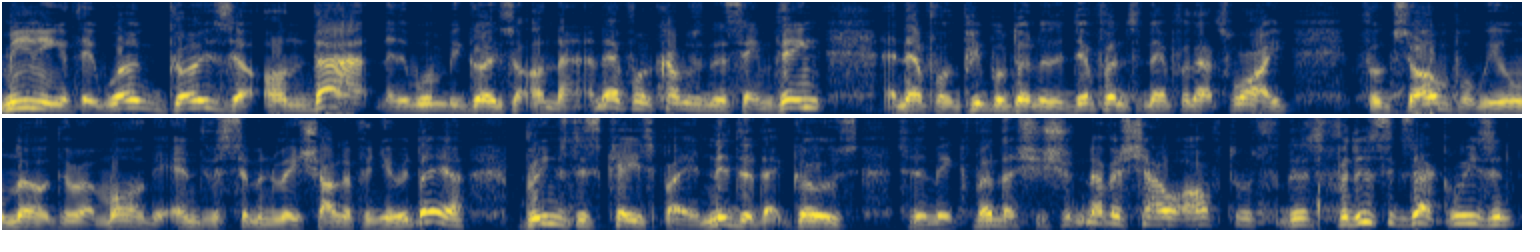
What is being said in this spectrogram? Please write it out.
Meaning, if they weren't gozer on that, then it wouldn't be gozer on that. And therefore, it comes from the same thing, and therefore, people don't know the difference, and therefore, that's why, for example, we all know the Ramah, the end of Simon Reish Aleph in Yoreh De'ah, brings this case by a nidda that goes to the mikveh that she shouldn't have a shower afterwards for this, for this exact reason,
